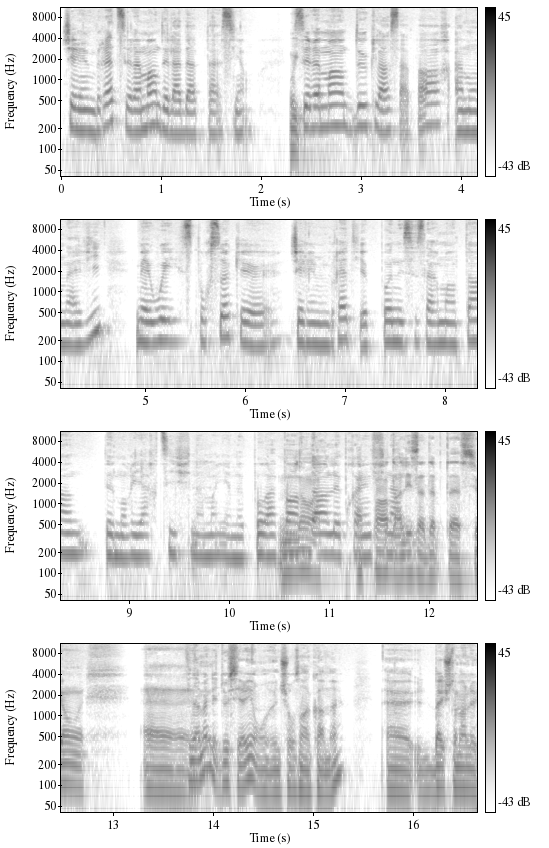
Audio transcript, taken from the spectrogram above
Jérémy Brett, c'est vraiment de l'adaptation. Oui. C'est vraiment deux classes à part, à mon avis. Mais oui, c'est pour ça que Jérémy Brett, il n'y a pas nécessairement tant de Moriarty, finalement. Il n'y en a pas à part Non, dans le à premier part final. dans les adaptations. euh, Finalement, les deux séries ont une chose en commun. Euh, ben justement, le,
